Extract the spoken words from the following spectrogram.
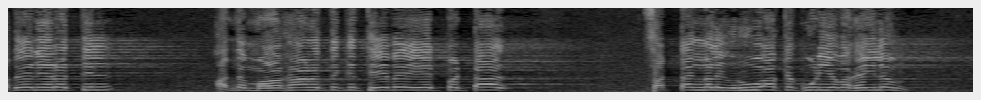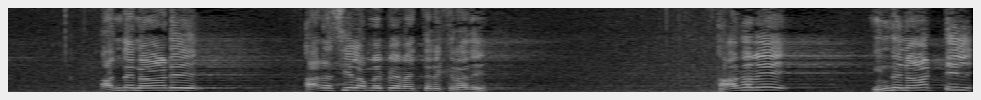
அதே நேரத்தில் அந்த மாகாணத்துக்கு தேவை ஏற்பட்டால் சட்டங்களை உருவாக்கக்கூடிய வகையிலும் அந்த நாடு அரசியல் அமைப்பை வைத்திருக்கிறது. ஆகவே இந்த நாட்டில்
